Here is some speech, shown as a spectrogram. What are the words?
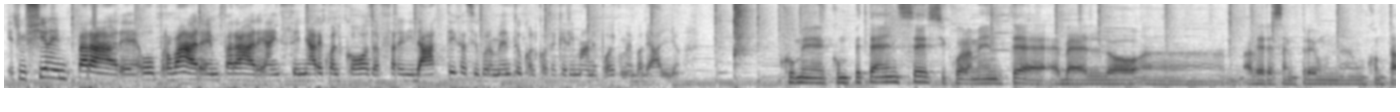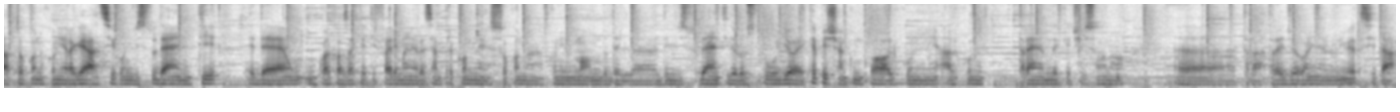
Riuscire a imparare o provare a imparare a insegnare qualcosa, a fare didattica, sicuramente è qualcosa che rimane poi come bagaglio. Come competenze sicuramente è, bello eh, avere sempre un, un contatto con, con, i ragazzi, con gli studenti ed è un, un qualcosa che ti fa rimanere sempre connesso con, con il mondo del, degli studenti, dello studio e capisci anche un po' alcuni, alcuni trend che ci sono eh, tra, tra i giovani nell'università.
